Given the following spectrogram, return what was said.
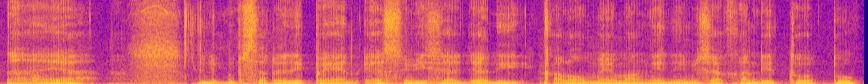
Nah ya ini besar dari PNS bisa jadi kalau memang ini misalkan ditutup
